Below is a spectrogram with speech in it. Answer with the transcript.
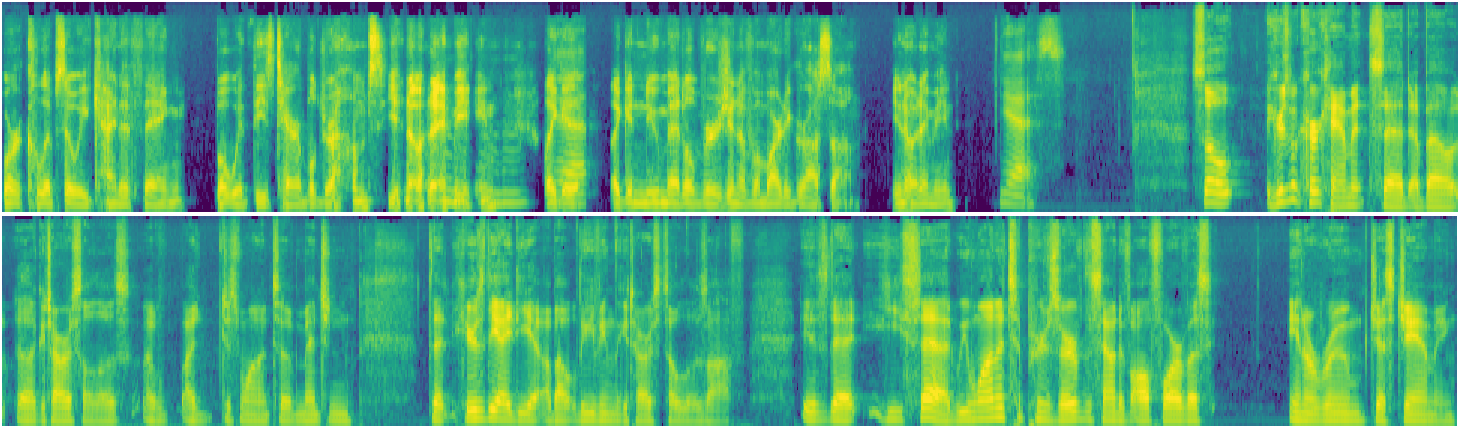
or calypso-y kind of thing, but with these terrible drums. You know what I mean? Mhm, Like yeah, a like a nu metal version of a Mardi Gras song. You know what I mean? yes. so here's what Kirk Hammett said about uh, guitar solos. Uh, I just wanted to mention that here's the idea about leaving the guitar solos off. Is that he said we wanted to preserve the sound of all four of us in a room just jamming.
